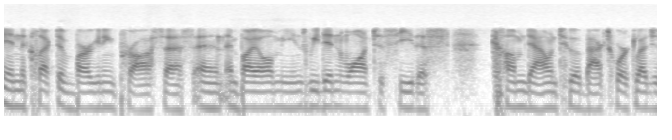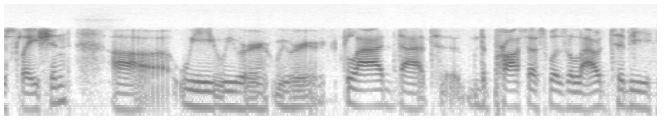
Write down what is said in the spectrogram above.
in the collective bargaining process, and, and by all means, we didn't want to see this come down to a back to work legislation. Uh, we we were we were glad that the process was allowed to be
